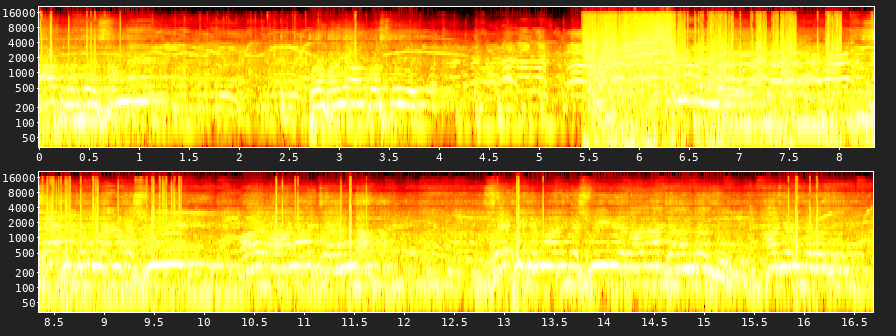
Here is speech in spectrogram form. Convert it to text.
आप लोग के सामने तो भैया कुश्ती। कश्मीर और राणा जलंधर। सेठी जम्मू एंड कश्मीर राणा जलंधर जी। हाजिर करो जी।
